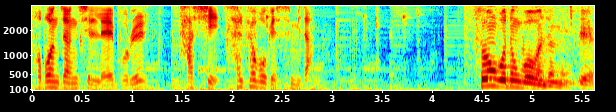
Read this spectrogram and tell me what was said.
법원장실 내부를 다시 살펴보겠습니다. 수원고등법원장님. 예.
